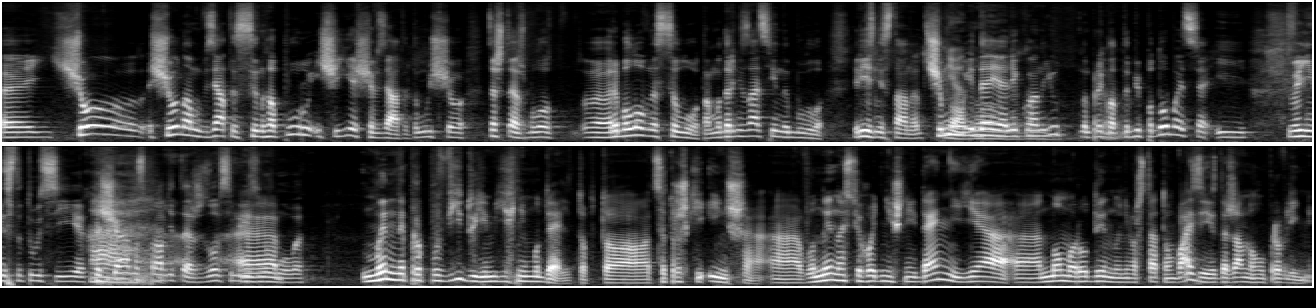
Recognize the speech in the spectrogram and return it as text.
Е, Що, що нам взяти з Сингапуру і чи є що взяти? Тому що це ж теж було е, риболовне село, там модернізації не було, різні стани. Чому Ні, ну, ідея Лі Куан Ю, наприклад, тобі подобається і твої інституції, хоча насправді теж зовсім Е, різні умови. Ми не проповідуємо їхню модель, тобто це трошки інше. Вони на сьогоднішній день є номер один університетом в Азії з державного управління.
